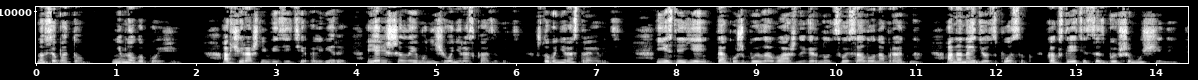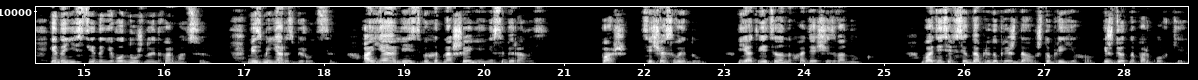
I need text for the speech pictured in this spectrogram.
Но все потом, немного позже. О вчерашнем визите Эльвиры я решила ему ничего не рассказывать, чтобы не расстраивать. Если ей так уж было важно вернуть свой салон обратно, она найдет способ, как встретиться с бывшим мужчиной и донести до него нужную информацию. Без меня разберутся, а я лезть в их отношения не собиралась. «Паш, сейчас выйду», – я ответила на входящий звонок. Водитель всегда предупреждал, что приехал и ждет на парковке.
